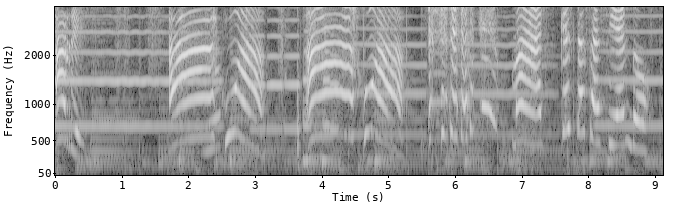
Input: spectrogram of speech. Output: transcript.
¡Arre! ¡Ajua! ¡Ajua! Max, ¿qué estás haciendo?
